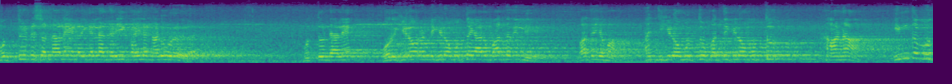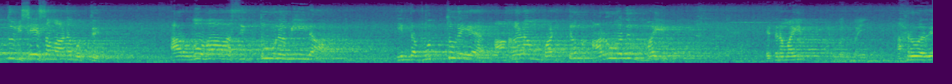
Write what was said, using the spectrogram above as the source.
முத்துன்னு சொன்னாலே எங்களுக்கு எல்லாம் தெரியும் கையில் நடுவுறது முத்துண்டாலே ஒரு கிலோ ரெண்டு கிலோ முத்தை யாரும் பார்த்தது இல்லையே பார்த்துருக்கோமா அஞ்சு கிலோ முத்து பத்து கிலோ முத்து. ஆனா இந்த முத்து விசேஷமான முத்து. அர்துஹா சித்தூன மீனா இந்த முத்துடைய அகலம் மட்டும் அறுபது மைல். எத்தனை மைல்? அறுபது மைல். அறுபது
